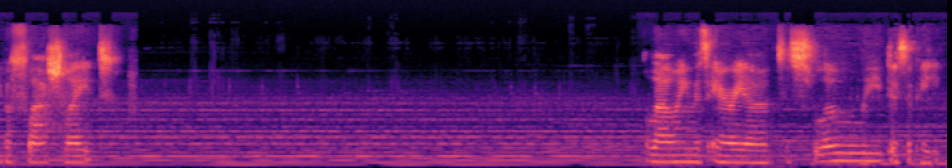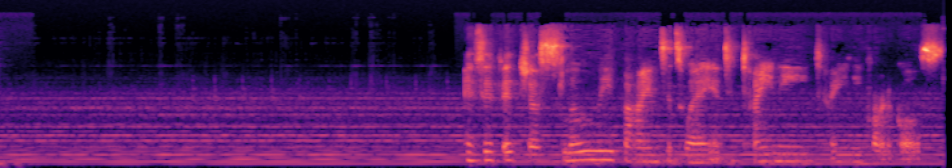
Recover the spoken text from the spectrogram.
Like a flashlight. Allowing this area to slowly dissipate. As if it just slowly finds its way into tiny, tiny particles,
